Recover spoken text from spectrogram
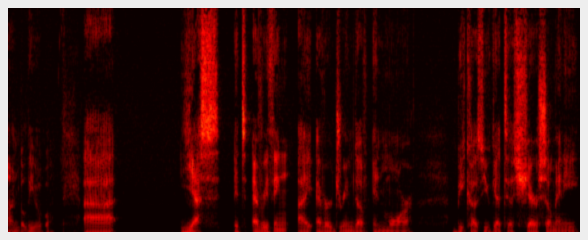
unbelievable. Uh, yes, it's everything I ever dreamed of and more because you get to share so many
